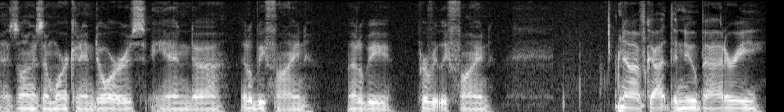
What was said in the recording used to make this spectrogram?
as long as I'm working indoors and uh, it'll be fine. That'll be perfectly fine. Now I've got the new battery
